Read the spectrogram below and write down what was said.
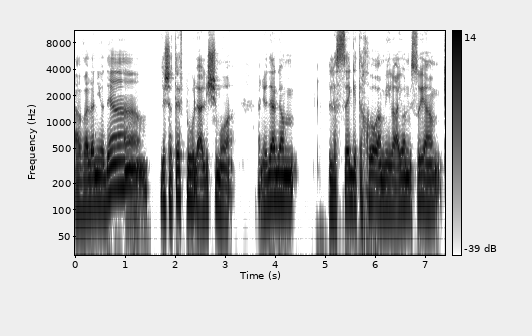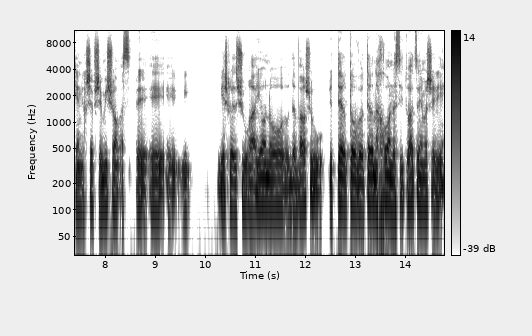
אבל אני יודע לשתף פעולה, לשמוע. אני יודע גם לסגת אחורה מרעיון מסוים, כי אני חושב שמישהו, אה, אה, אה, יש לו איזשהו רעיון או דבר שהוא יותר טוב או יותר נכון לסיטואציה ממה שלי.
